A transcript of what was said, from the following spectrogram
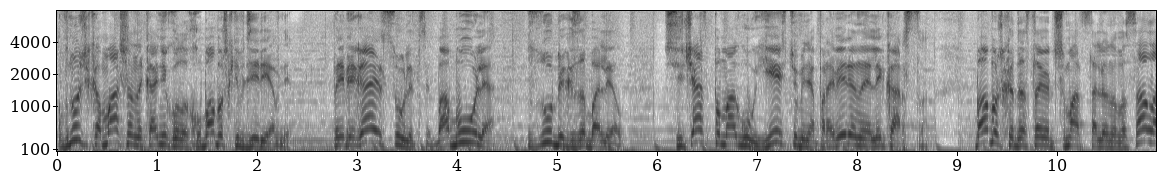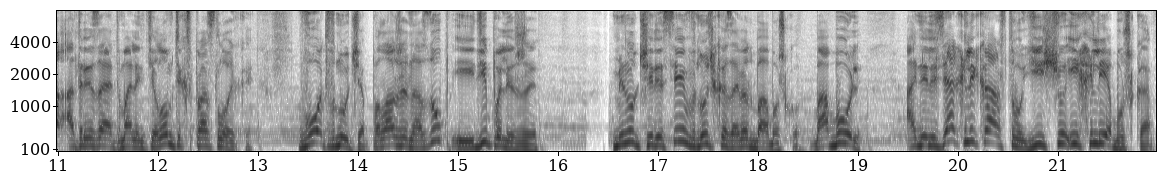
Внучка Маша на каникулах у бабушки в деревне. Прибегает с улицы. Бабуля, зубик заболел. Сейчас помогу, есть у меня проверенное лекарство. Бабушка достает шмат соленого сала, отрезает маленький ломтик с прослойкой. Вот, внуча, положи на зуб и иди полежи. Минут через семь внучка зовет бабушку. Бабуль, а нельзя к лекарству еще и хлебушка?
